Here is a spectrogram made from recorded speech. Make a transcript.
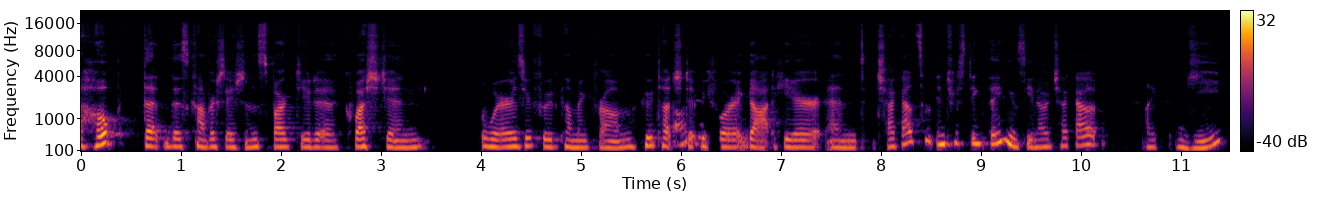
hope that this conversation sparked you to question where is your food coming from who touched okay. it before it got here and check out some interesting things you know check out like ghee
